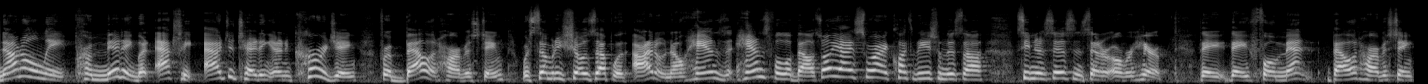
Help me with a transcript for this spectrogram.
not only permitting, but actually agitating and encouraging for ballot harvesting, where somebody shows up with, I don't know, hands, hands full of ballots. Oh, yeah, I swear I collected these from this uh, senior citizen center over here. They, they foment ballot harvesting.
